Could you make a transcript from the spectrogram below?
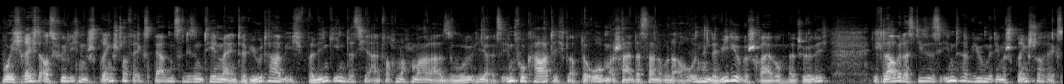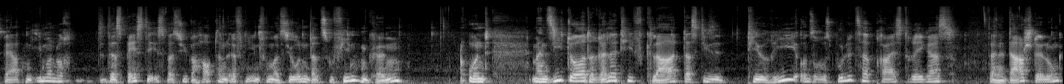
wo ich recht ausführlich einen Sprengstoffexperten zu diesem Thema interviewt habe. Ich verlinke Ihnen das hier einfach nochmal, also sowohl hier als Infokarte, ich glaube da oben erscheint das dann oder auch unten in der Videobeschreibung natürlich. Ich glaube, dass dieses Interview mit dem Sprengstoffexperten immer noch das Beste ist, was Sie überhaupt an öffentlichen Informationen dazu finden können. Und man sieht dort relativ klar, dass diese Theorie unseres Pulitzer-Preisträgers, seine Darstellung,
